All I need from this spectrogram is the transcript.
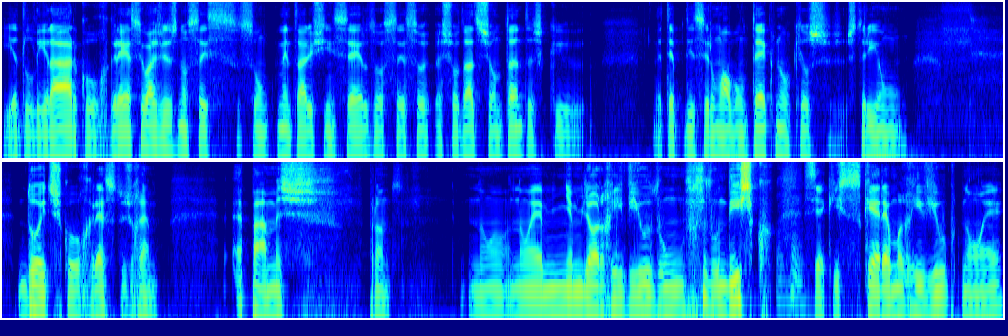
e a delirar com o regresso. Eu às vezes não sei se são comentários sinceros ou se so- as saudades são tantas que até podia ser um álbum techno que eles estariam doidos com o regresso dos Ramp. Epá, mas pronto, não, não é a minha melhor review de um, de um disco, se é que isto sequer é uma review, porque não é.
